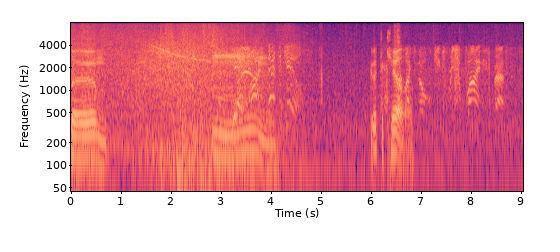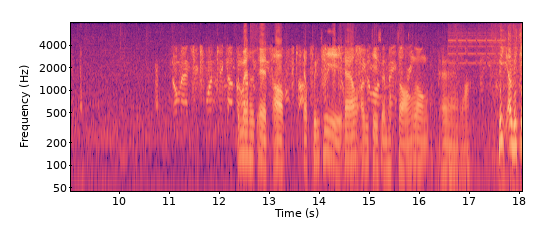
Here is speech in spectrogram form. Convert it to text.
บืมอืม Alright, that's a kill! good to kill I'd like to know who keeps resupplying these bastards. Nomad 6-1, take out the คุณแม่ทุก hostiles เอ็ด on ออก rooftop. จากพื้นที่แล้ว Proceed RPG along ส่วน the main 62ลอง เออวะ เฮ้ย RPG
